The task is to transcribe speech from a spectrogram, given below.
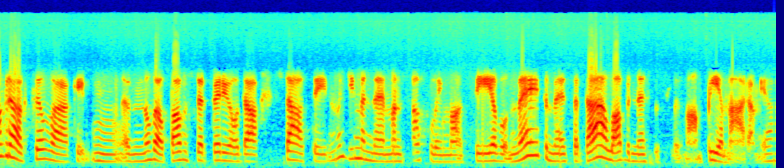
Agrāk cilvēki, mm, nu vēl pavasara periodā, stāstīja, nu, ģimenē man saslimā sieva un meita, mēs ar dēlu abi nesaslimām, piemēram. Ja.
